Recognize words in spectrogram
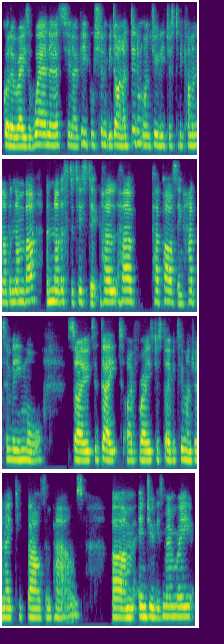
got to raise awareness. You know, people shouldn't be dying. I didn't want Julie just to become another number, another statistic. Her her her passing had to mean more. So to date, I've raised just over two hundred eighty thousand um, pounds in Julie's memory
